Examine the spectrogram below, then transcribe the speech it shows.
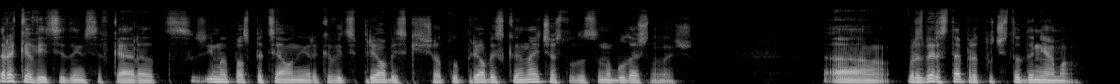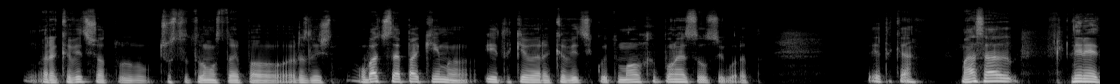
Ръкавици да им се вкарат. Има по-специални ръкавици при обиски, защото при обиска е най-често да се набудеш на нещо. А, разбира се, те предпочитат да няма ръкавици, защото чувствителността е по-различна. Обаче все пак има и такива ръкавици, които могат поне да се осигурят. И така. Ма сега... Не, не,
